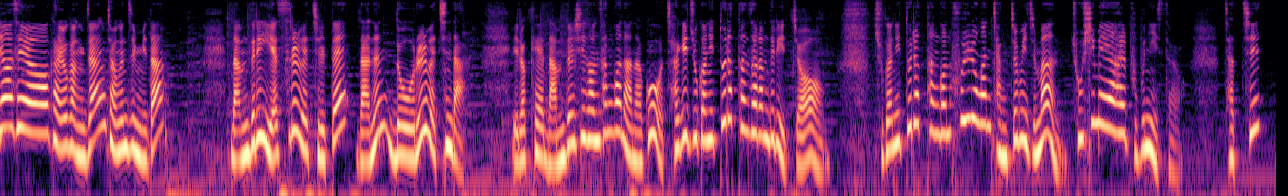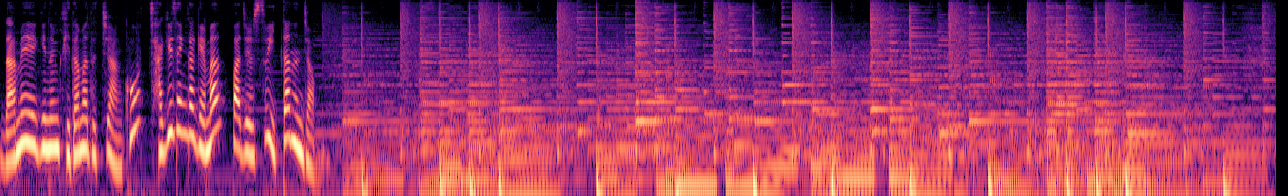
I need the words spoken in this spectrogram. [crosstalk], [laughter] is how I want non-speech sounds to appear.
안녕하세요. 가요광장 정은지입니다. 남들이 yes를 외칠 때 나는 no를 외친다. 이렇게 남들 시선 상관 안 하고 자기 주관이 뚜렷한 사람들이 있죠. 주관이 뚜렷한 건 훌륭한 장점이지만 조심해야 할 부분이 있어요. 자칫 남의 얘기는 귀담아 듣지 않고 자기 생각에만 빠질 수 있다는 점.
